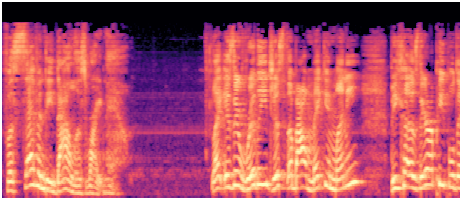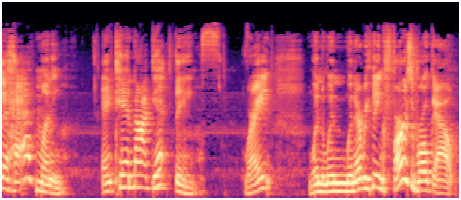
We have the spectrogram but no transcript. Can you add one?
for $70 right now? Like, is it really just about making money? Because there are people that have money and cannot get things, right? When when when everything first broke out,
